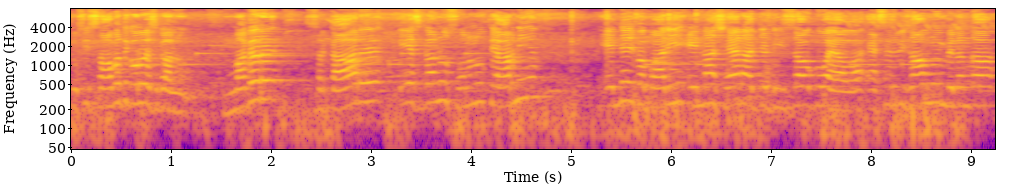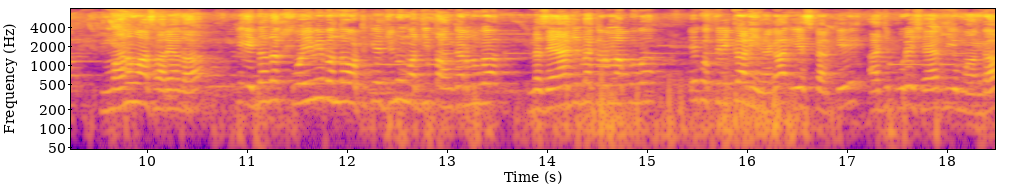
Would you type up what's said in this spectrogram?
ਤੁਸੀਂ ਸਾਬਤ ਕਰੋ ਇਸ ਗੱਲ ਨੂੰ। ਮਗਰ ਸਰਕਾਰ ਇਸ ਗੱਲ ਨੂੰ ਸੁਣਨ ਨੂੰ ਤਿਆਰ ਨਹੀਂ ਆ। ਇੰਨੇ ਵਪਾਰੀ, ਇੰਨਾ ਸ਼ਹਿਰ ਅੱਜ ਡੀ ਸਾਹਿਬ ਕੋ ਆਇਆ ਵਾ ਐਸਐਸਬੀ ਸਾਹਿਬ ਨੂੰ ਵੀ ਮਿਲਣ ਦਾ ਮਨ ਵਾ ਸਾਰਿਆਂ ਦਾ ਕਿ ਇਦਾਂ ਦਾ ਕੋਈ ਵੀ ਬੰਦਾ ਉੱਠ ਕੇ ਜਿਹਨੂੰ ਮਰਜ਼ੀ ਤੰਗ ਕਰ ਲੂਗਾ, ਨਜਾਇਜ਼ ਇਦਾਂ ਕਰਨ ਲੱਗ ਪਊਗਾ, ਇਹ ਕੋਈ ਤਰੀਕਾ ਨਹੀਂ ਹੈਗਾ। ਇਸ ਕਰਕੇ ਅੱਜ ਪੂਰੇ ਸ਼ਹਿਰ ਦੀ ਇਹ ਮੰਗ ਆ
